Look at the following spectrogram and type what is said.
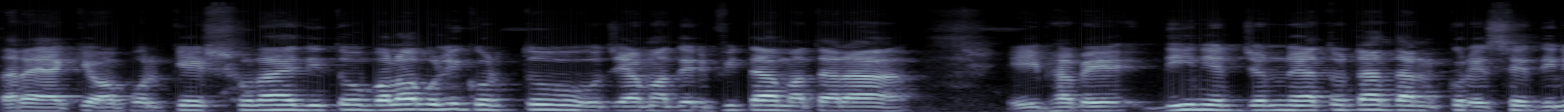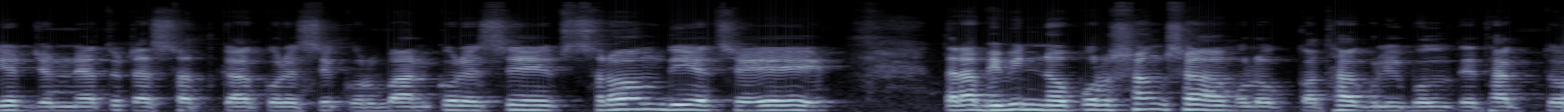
তারা একে অপরকে শোনায় দিত বলা বলি করতো যে আমাদের পিতা মাতারা এইভাবে দিনের জন্য এতটা দান করেছে, দিনের জন্য এতটা সৎকা করেছে, কোরবান করেছে, শ্রম দিয়েছে। তারা বিভিন্ন প্রশংসামূলক কথাগুলি বলতে থাকতো।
